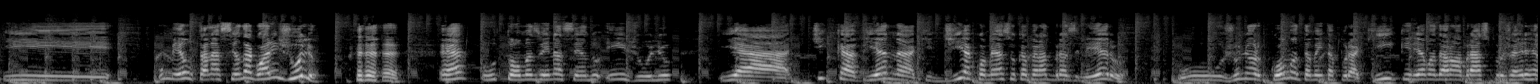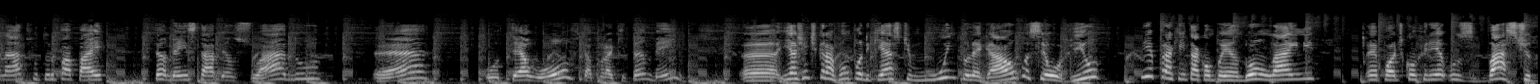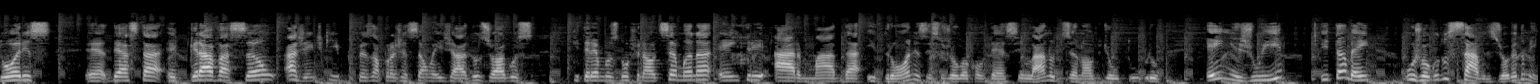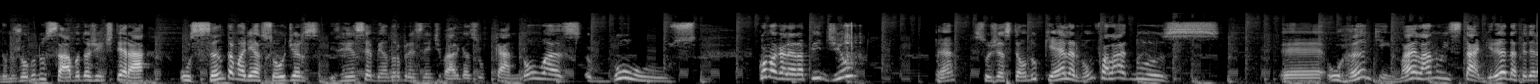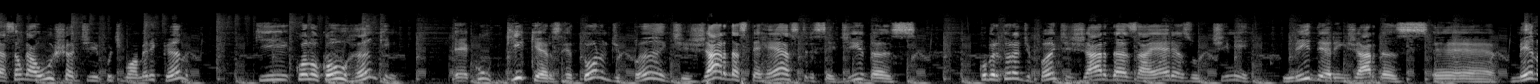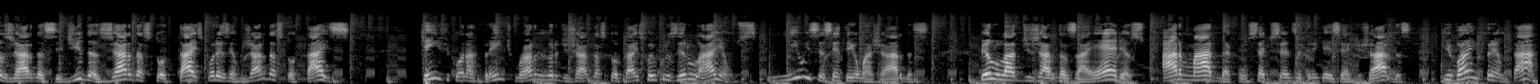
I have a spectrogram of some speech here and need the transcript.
E o meu tá nascendo agora em julho. É, o Thomas vem nascendo em julho. E a Tica Viana, que dia começa o Campeonato Brasileiro? O Júnior Coman também está por aqui. Queria mandar um abraço pro Jair Renato, futuro papai, também está abençoado. É. O Theo Wolf está por aqui também. Uh, e a gente gravou um podcast muito legal, você ouviu? E para quem está acompanhando online, é, pode conferir os bastidores é, desta é, gravação. A gente que fez uma projeção aí já dos jogos que teremos no final de semana entre Armada e Drones. Esse jogo acontece lá no 19 de outubro em Juí. E também o jogo do sábado. Esse jogo é domingo. No jogo do sábado a gente terá o Santa Maria Soldiers recebendo no Presidente Vargas o Canoas Bulls. Como a galera pediu, né? Sugestão do Keller, vamos falar dos é, o ranking, vai lá no Instagram da Federação Gaúcha de Futebol Americano, que colocou o ranking é, com kickers, retorno de punch, jardas terrestres cedidas, cobertura de punch, jardas aéreas, o time líder em jardas, é, menos jardas cedidas, jardas totais, por exemplo, jardas totais. Quem ficou na frente, o maior número de jardas totais foi o Cruzeiro Lions, 1.061 jardas. Pelo lado de jardas aéreas, Armada com 737 jardas, que vai enfrentar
